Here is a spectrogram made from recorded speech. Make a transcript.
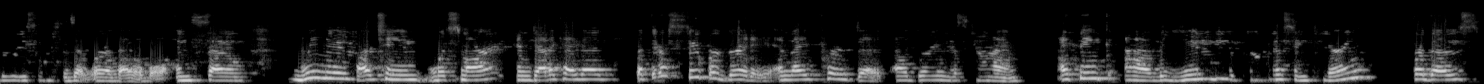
the resources that were available. And so we knew our team was smart and dedicated but they're super gritty and they proved it uh, during this time. I think uh, the unity of purpose and caring for those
